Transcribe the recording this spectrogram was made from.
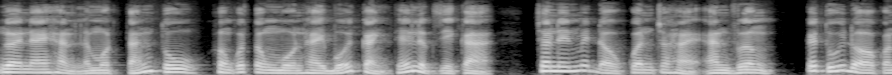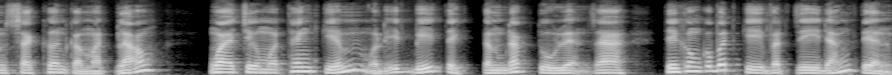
người này hẳn là một tán tu, không có tông môn hay bối cảnh thế lực gì cả, cho nên mới đầu quân cho Hải An Vương. Cái túi đồ còn sạch hơn cả mặt lão. Ngoài trừ một thanh kiếm, một ít bí tịch tâm đắc tu luyện ra, thì không có bất kỳ vật gì đáng tiền.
